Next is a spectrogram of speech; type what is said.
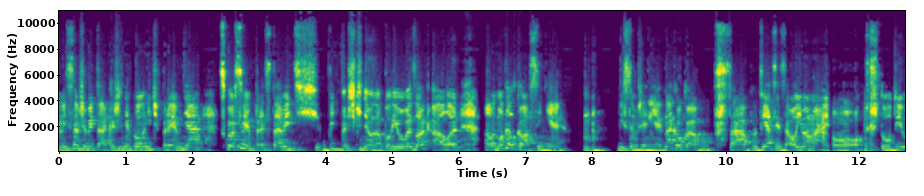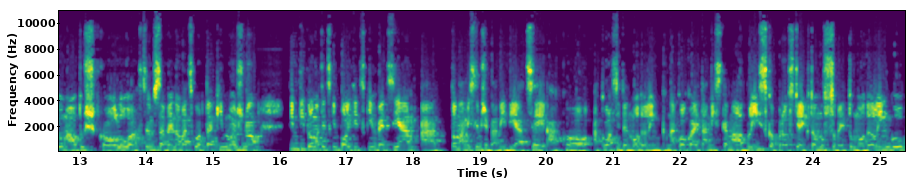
Myslím, že by to akože nebolo nič pre mňa. Skôr si viem predstaviť byť bežkyňou na plný úvezok, ale, ale modelkou asi nie. Mm-mm, myslím, že nie. Nakoľko sa viac zaujímam aj o, o to štúdium a o tú školu a chcem sa venovať skôr takým možno tým diplomatickým, politickým veciam a to ma myslím, že baví viacej ako, ako vlastne ten modeling, nakoľko aj tá miska mala blízko proste aj k tomu svetu modelingu,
